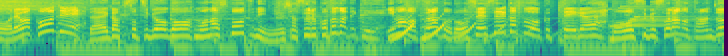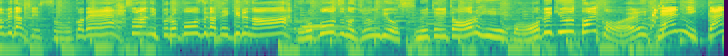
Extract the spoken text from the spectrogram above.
俺はコウジ。大学卒業後モナスポーツに入社することができ今は空と同棲生活を送っている。もうすぐ空の誕生日だしそこで空にプロポーズができるな。プロポーズの準備を進めていたある日バーベキュー大会？年に1回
